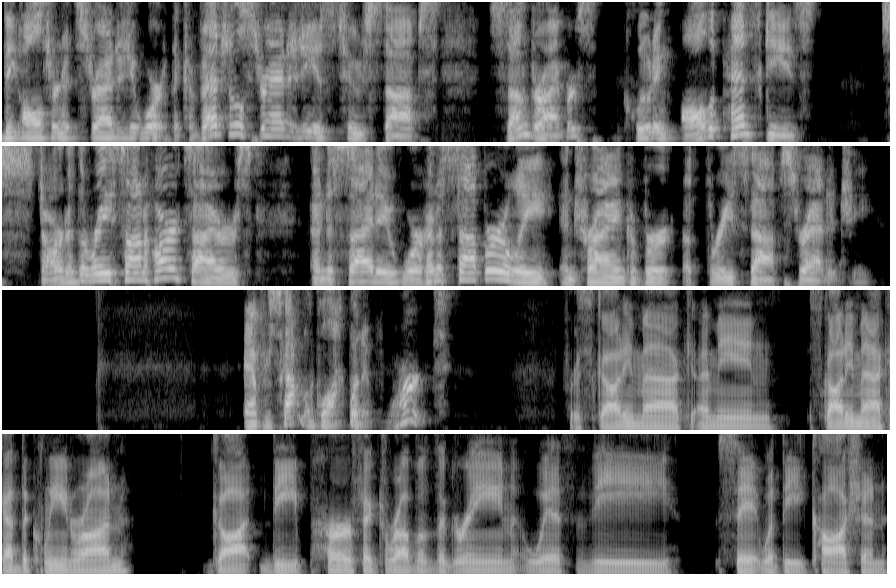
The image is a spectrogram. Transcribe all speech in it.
the alternate strategy work. The conventional strategy is two stops. Some drivers, including all the Penske's, started the race on hard tires and decided we're going to stop early and try and convert a three stop strategy. And for Scott McLaughlin, it worked. For Scotty Mack, I mean, Scotty Mack had the clean run, got the perfect rub of the green with the say with the caution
